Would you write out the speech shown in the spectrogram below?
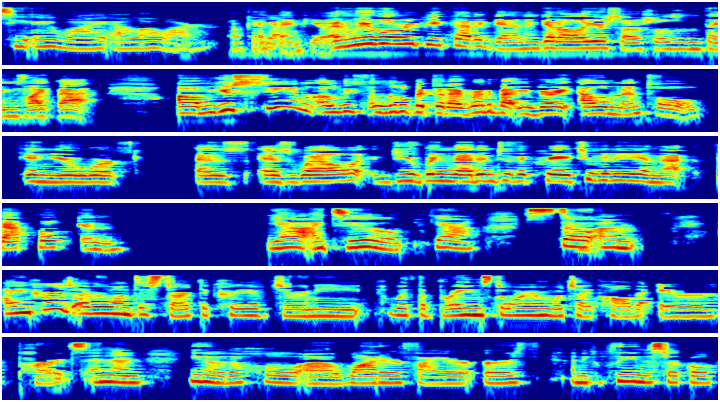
T A Y L O R. Okay, yeah. thank you. And we will repeat that again and get all your socials and things like that. Um, you seem, at least a little bit that I read about you, very elemental in your work as as well. Do you bring that into the creativity in that that book and? Yeah, I do. Yeah. So, um, I encourage everyone to start the creative journey with the brainstorm, which I call the air parts, and then, you know, the whole uh, water, fire, earth and completing the circle,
